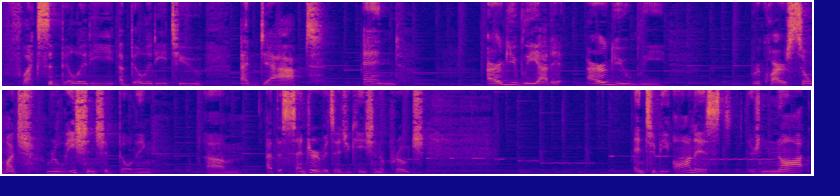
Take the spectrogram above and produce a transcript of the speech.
flexibility, ability to adapt, and arguably at it arguably requires so much relationship building um, at the center of its education approach. And to be honest, there's not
